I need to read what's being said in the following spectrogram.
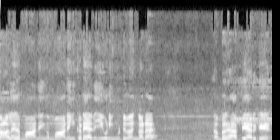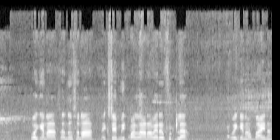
காலையில் மார்னிங் மார்னிங் கிடையாது ஈவினிங் மட்டும் தான் கடை. ரொம்ப ஹாப்பியாக இருக்குது ஓகேண்ணா சந்தோஷண்ணா நெக்ஸ்ட் டைம் மீட் பண்ணலாம்ண்ணா வேறு ஃபுட்டில் ஓகேண்ணா பாய்ண்ணா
